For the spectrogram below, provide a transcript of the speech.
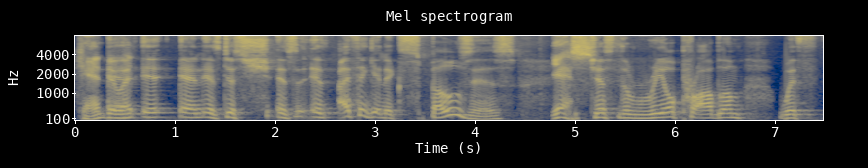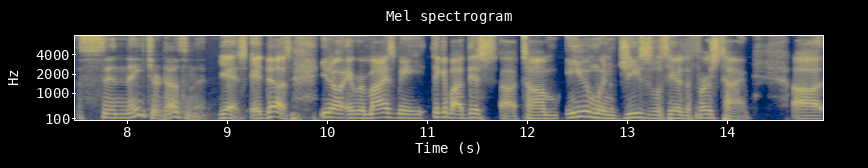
Can't do and it. it. And it's just, it's, it, I think it exposes yes. just the real problem with sin nature, doesn't it? Yes, it does. You know, it reminds me. Think about this, uh, Tom. Even when Jesus was here the first time, uh,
